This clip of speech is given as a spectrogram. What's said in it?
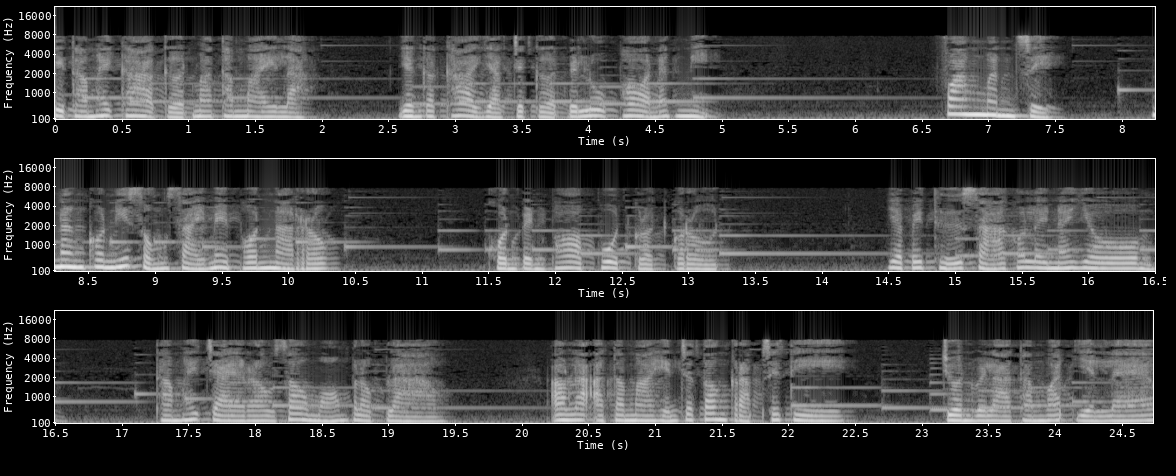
ที่ทำให้ข้าเกิดมาทำไมล่ะ ยังกับข้าอยากจะเกิดเป็นลูกพ่อนักนี่ฟังมันสินางคนนี้สงสัยไม่พ้นนรก คนเป็นพ่อพูดโกรธโกรธ อย่าไปถือสาเขาเลยนะโยมทำให้ใจเราเศร้าหมองเปล่าๆ เอาละอาตมาเห็นจะต้องกลับเสียทีจนเวลาทำวัดเย็นแล้ว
